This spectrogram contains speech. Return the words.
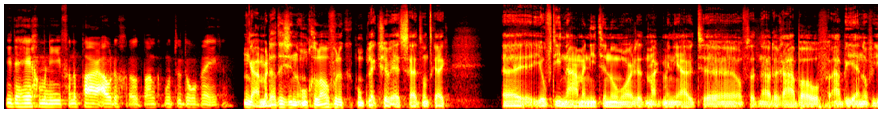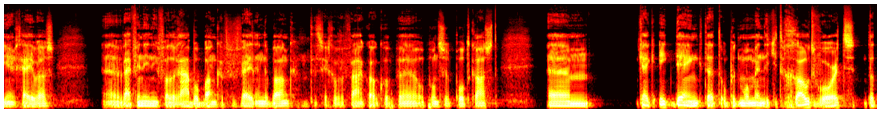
die de hegemonie van een paar oude grootbanken moeten doorbreken. Ja, maar dat is een ongelofelijke complexe wedstrijd. Want kijk, eh, je hoeft die namen niet te noemen hoor. Dat maakt me niet uit eh, of dat nou de Rabo of ABN of ING was. Eh, wij vinden in ieder geval de Rabobank een vervelende bank. Dat zeggen we vaak ook op, op onze podcast. Ehm, kijk, ik denk dat op het moment dat je te groot wordt, dat,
